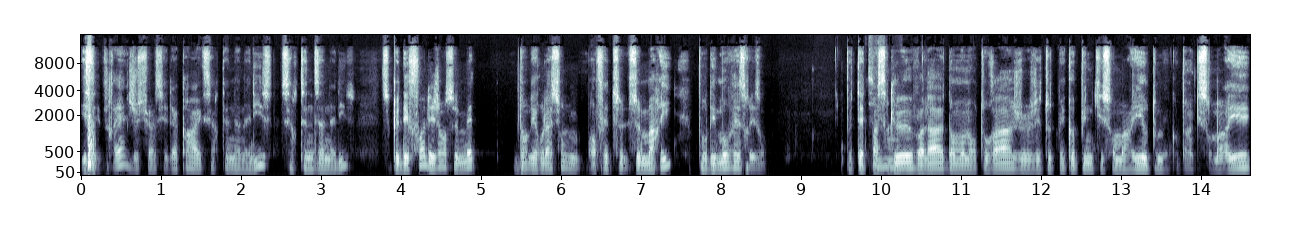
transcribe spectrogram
Et c'est vrai, je suis assez d'accord avec certaines analyses, certaines analyses, c'est que des fois, les gens se mettent dans les relations, en fait, se marient pour des mauvaises raisons. Peut-être parce que, voilà, dans mon entourage, j'ai toutes mes copines qui sont mariées ou tous mes copains qui sont mariés.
